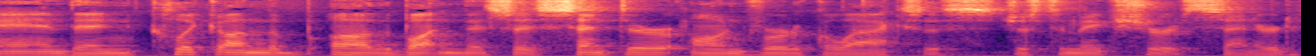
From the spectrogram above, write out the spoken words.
and then click on the, uh, the button that says center on vertical axis just to make sure it's centered.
